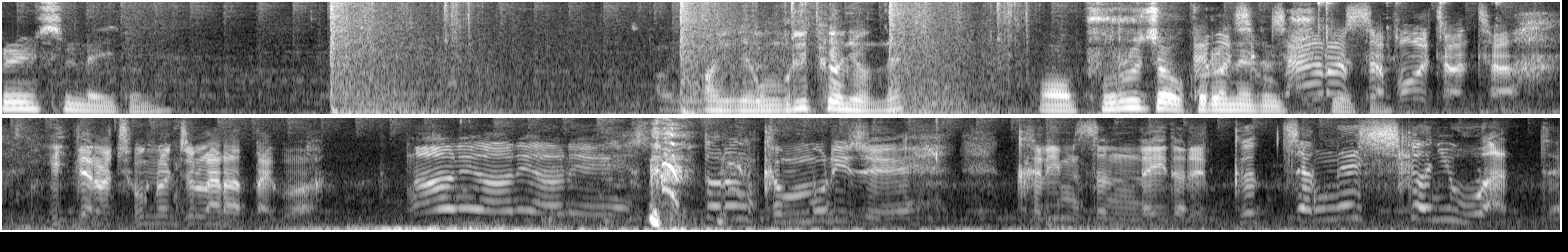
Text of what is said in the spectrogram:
크림슨 레이더네. 아 이게 우리 편이었네? 어 부르죠 그런 애들 죽여야 돼. 이대로 죽는 줄 알았다고. 아니 아니 아니. 속도는 금물이지. 크림슨 레이더를 끝장낼 시간이 왔다.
